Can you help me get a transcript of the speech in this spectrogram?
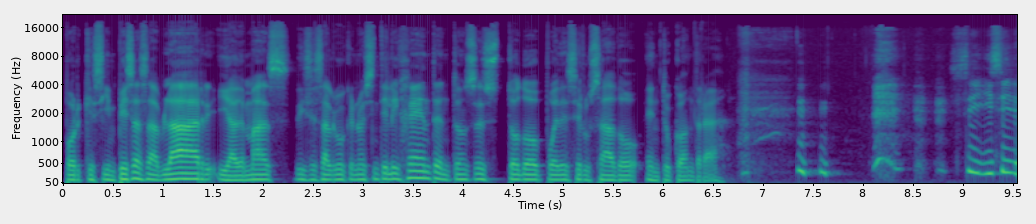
porque si empiezas a hablar y además dices algo que no es inteligente, entonces todo puede ser usado en tu contra. Sí, y si,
